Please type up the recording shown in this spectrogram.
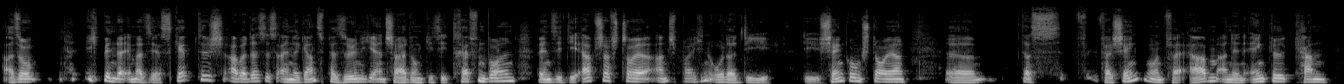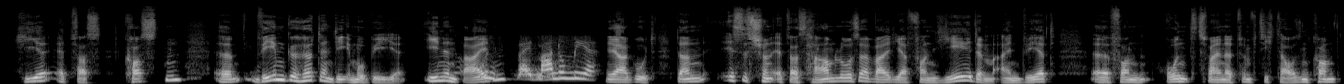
Also ich bin da immer sehr skeptisch, aber das ist eine ganz persönliche Entscheidung, die Sie treffen wollen. Wenn Sie die Erbschaftssteuer ansprechen oder die, die Schenkungssteuer, äh, das Verschenken und Vererben an den Enkel kann hier etwas kosten. Ähm, wem gehört denn die Immobilie? Ihnen beiden? Mein Mann und mir. Ja, gut. Dann ist es schon etwas harmloser, weil ja von jedem ein Wert äh, von rund 250.000 kommt.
